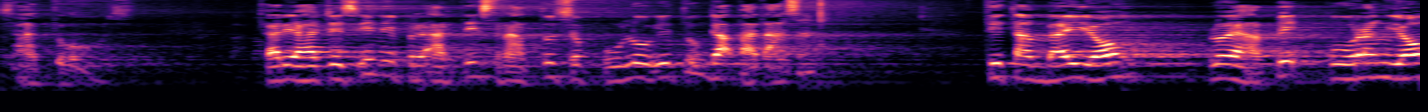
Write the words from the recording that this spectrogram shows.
100. Dari hadis ini berarti 110 itu enggak batasan. Ditambahi yo luweh apik, kurang yo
